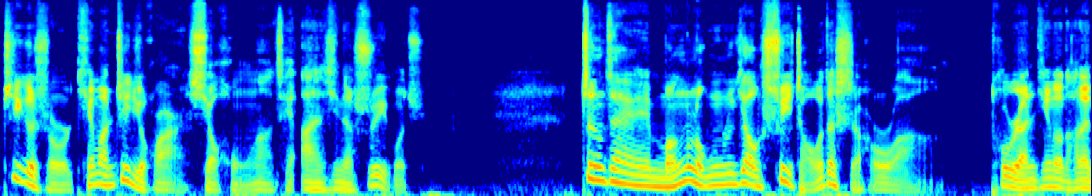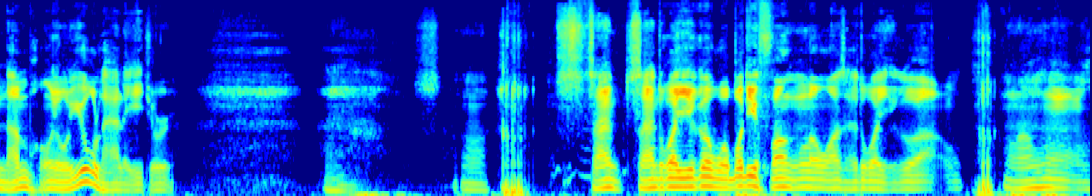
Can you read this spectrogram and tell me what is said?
这个时候听完这句话，小红啊才安心的睡过去。正在朦胧要睡着的时候啊，突然听到她的男朋友又来了一句：“哎呀，嗯，再再多一个我不得疯了，我再多一个。”嗯。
